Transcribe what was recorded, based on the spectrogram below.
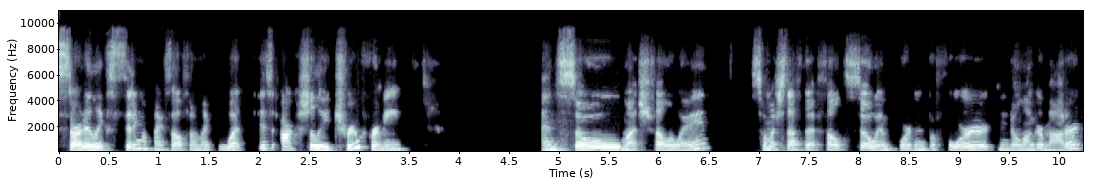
started like sitting with myself I'm like, what is actually true for me? And so much fell away. So much stuff that felt so important before no longer mattered.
